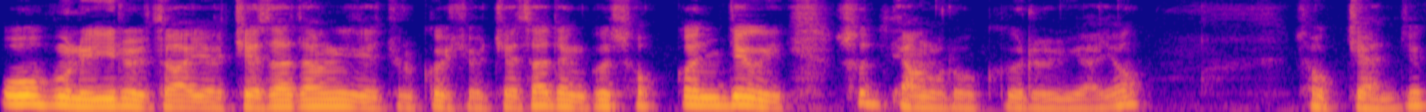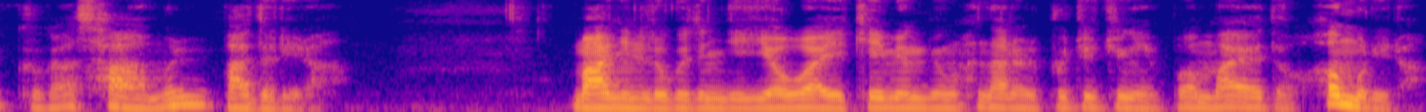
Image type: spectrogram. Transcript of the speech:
5분의 1을 더하여 제사장에게 줄 것이요 제사장 그 속건제의 숫양으로 그를 위하여 속죄한즉 그가 사함을 받으리라. 만일 누구든지 여호와의 계명 중 하나를 부주 중에 범하여도 허물이라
